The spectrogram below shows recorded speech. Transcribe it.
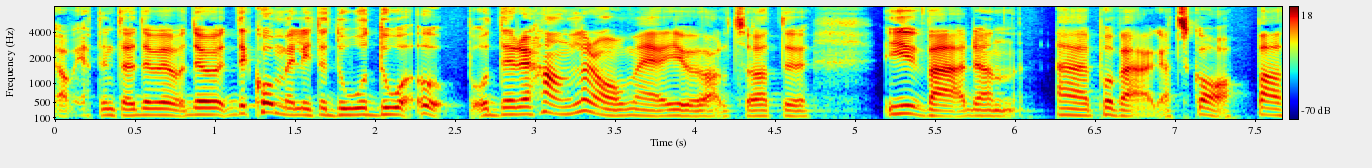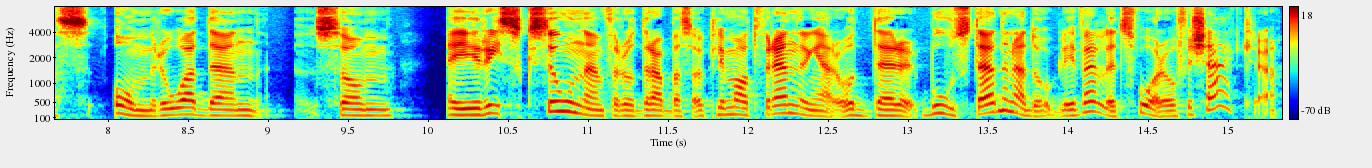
jag vet inte, det, det, det, kommer lite då och då upp. Och det det handlar om är ju alltså att det, i världen är på väg att skapas områden som är i riskzonen för att drabbas av klimatförändringar och där bostäderna då blir väldigt svåra att försäkra.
